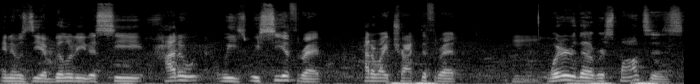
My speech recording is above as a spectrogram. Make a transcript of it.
and it was the ability to see how do we we see a threat, how do I track the threat, what are the responses,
